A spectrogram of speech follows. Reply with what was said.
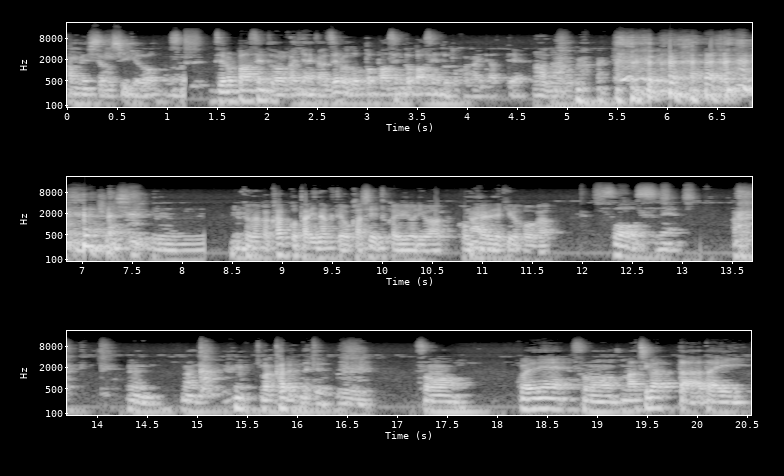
勘弁してほしいけど、0%とか書いてないから 0.%% とか書いてあって、あー、なるほど。うん。なんか、カッコ足りなくておかしいとかいうよりは、コンパイルできる方が、そうですね。うん。なんか、わかるんだけど。うん。その、これで、その、間違った値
